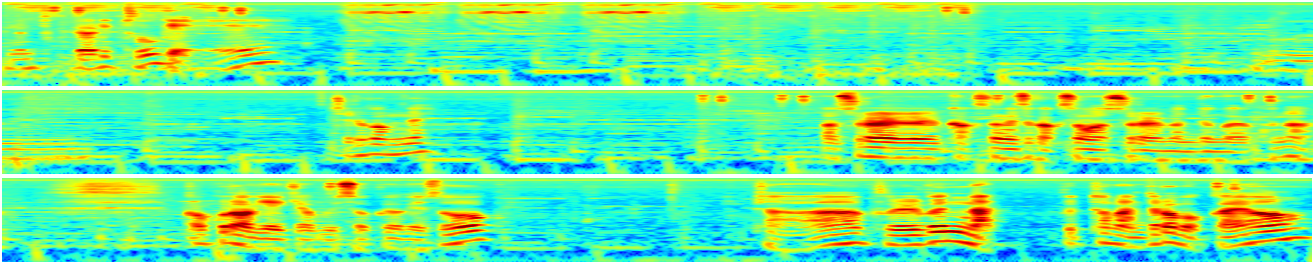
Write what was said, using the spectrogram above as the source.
얘는 특별히 두개 재료가 없네. 아수라를 각성해서 각성 아수라를 만든 거였구나. 거꾸로 하게 얘기하고 있었고요 계속. 자 붉은 낫부터 만들어 볼까요?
